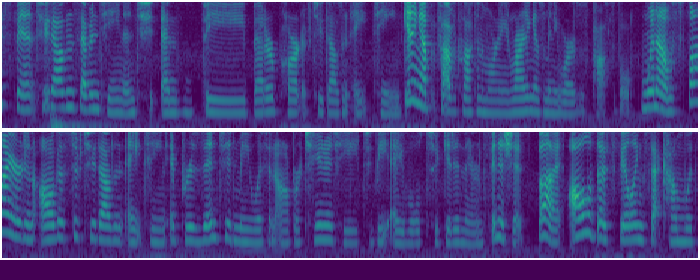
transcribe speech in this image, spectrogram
spent 2017 and t- and the better part of 2018 getting up at five o'clock in the morning and writing as many words as possible. When I was fired in August of 2018, it presented me with an opportunity to be able to get in there and finish it. But all of those feelings that come with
